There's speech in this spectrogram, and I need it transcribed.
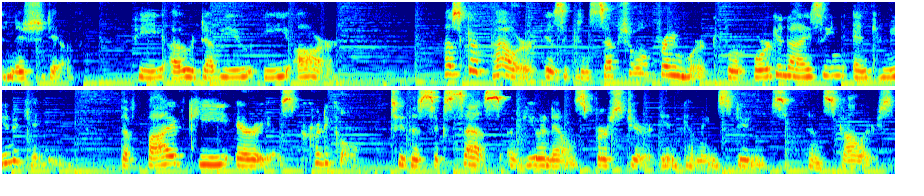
Initiative, P O W E R. Husker Power is a conceptual framework for organizing and communicating the five key areas critical to the success of UNL's first year incoming students and scholars.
